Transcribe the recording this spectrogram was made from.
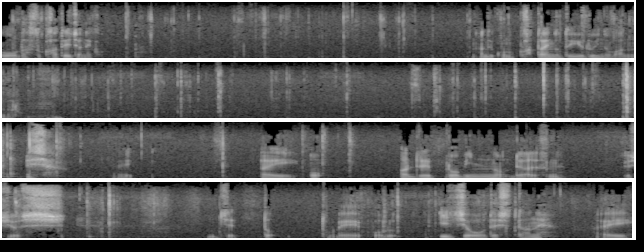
おおラスト家庭じゃねえか。なんでこの硬いのと緩いのがあるんだろう。よいしょ。はい。はい。お、あ、レロビンのレアですね。よしよし。ジェット、トレーボル、以上でしたね。はい。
